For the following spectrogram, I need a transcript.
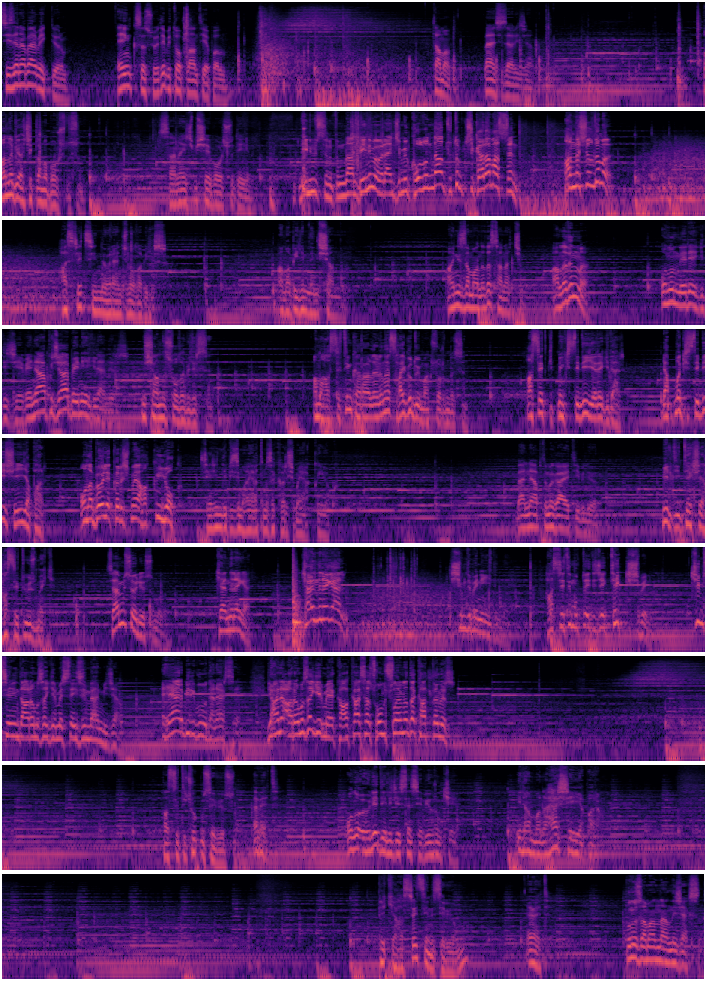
Sizden haber bekliyorum. En kısa sürede bir toplantı yapalım. Tamam. Ben sizi arayacağım. Bana bir açıklama borçlusun. Sana hiçbir şey borçlu değilim. Benim sınıfımdan benim öğrencimi kolundan tutup çıkaramazsın. Anlaşıldı mı? Hasret senin öğrencin olabilir. Ama benimle nişanlım. Aynı zamanda da sanatçım. Anladın mı? Onun nereye gideceği ve ne yapacağı beni ilgilendirir. Nişanlısı olabilirsin. Ama Hasret'in kararlarına saygı duymak zorundasın. Hasret gitmek istediği yere gider. Yapmak istediği şeyi yapar. Ona böyle karışmaya hakkın yok. Senin de bizim hayatımıza karışmaya hakkın yok. Ben ne yaptığımı gayet iyi biliyorum. Bildiğin tek şey Hasret'i üzmek. Sen mi söylüyorsun bunu? Kendine gel. Kendine gel! Şimdi beni iyi dinle. Hasreti mutlu edecek tek kişi benim. Kimsenin de aramıza girmesine izin vermeyeceğim. Eğer biri bunu denerse, yani aramıza girmeye kalkarsa sonuçlarına da katlanır. Hasret'i çok mu seviyorsun? Evet. Onu öyle delicesine seviyorum ki. inan bana her şeyi yaparım. Peki Hasret seni seviyor mu? Evet. Bunu zamanla anlayacaksın.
